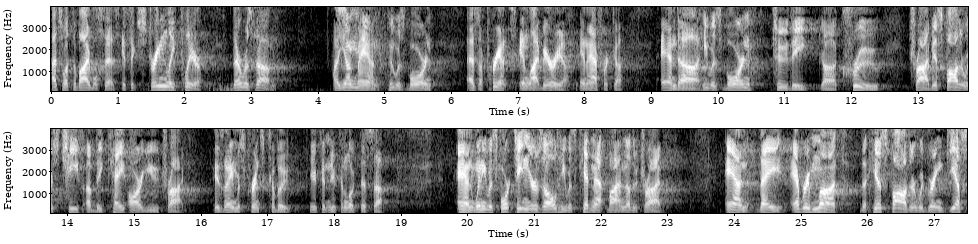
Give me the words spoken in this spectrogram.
That's what the Bible says. It's extremely clear. There was um, a young man who was born as a prince in Liberia, in Africa. And uh, he was born to the uh, Kru tribe. His father was chief of the KRU tribe. His name was Prince Kaboo. You can, you can look this up. And when he was 14 years old, he was kidnapped by another tribe. And they, every month, that his father would bring gifts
